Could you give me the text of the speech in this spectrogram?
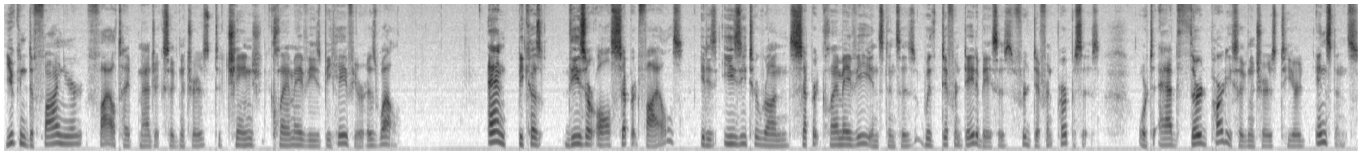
You can define your file type magic signatures to change ClamAV's behavior as well. And because these are all separate files, it is easy to run separate ClamAV instances with different databases for different purposes, or to add third-party signatures to your instance.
